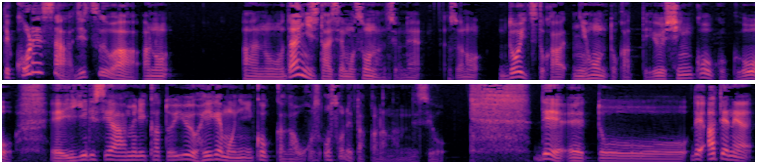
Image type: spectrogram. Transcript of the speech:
で、これさ、実は、あの、あの、第二次大戦もそうなんですよね。その、ドイツとか日本とかっていう新興国を、えー、イギリスやアメリカというヘゲモニー国家が恐れたからなんですよ。で、えっと、で、アテネ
